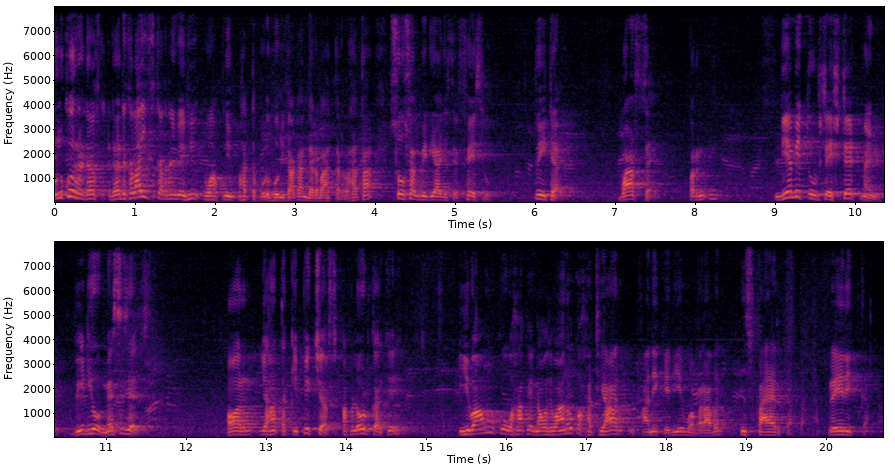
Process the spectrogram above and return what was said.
उनको रेडिकलाइज करने में भी वह अपनी महत्वपूर्ण भूमिका का निर्वाह कर रहा था। सोशल मीडिया जैसे फेसबुक, ट्विटर, व्हाट्सएप पर नियमित रूप से स्टेटमेंट वीडियो मैसेजेस और यहाँ तक कि पिक्चर्स अपलोड करके युवाओं को, वहाँ के नौजवानों को हथियार उठाने के लिए वह बराबर इंस्पायर करता था, प्रेरित करता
